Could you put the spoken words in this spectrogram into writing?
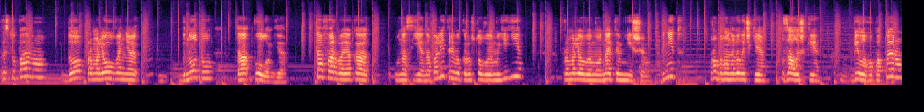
Приступаємо до промальовування гноту та полум'я. Та фарба, яка у нас є на палітрі, використовуємо її, промальовуємо найтемнішим гніт, робимо невеличкі залишки білого паперу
